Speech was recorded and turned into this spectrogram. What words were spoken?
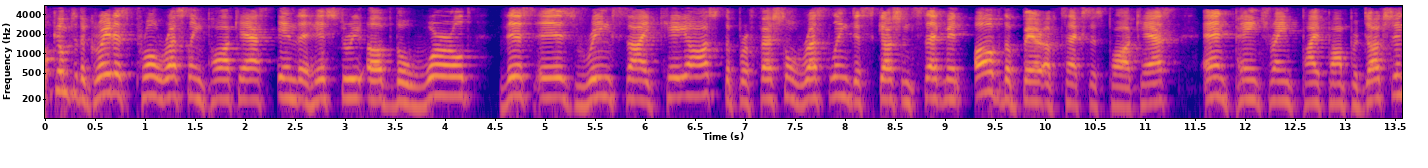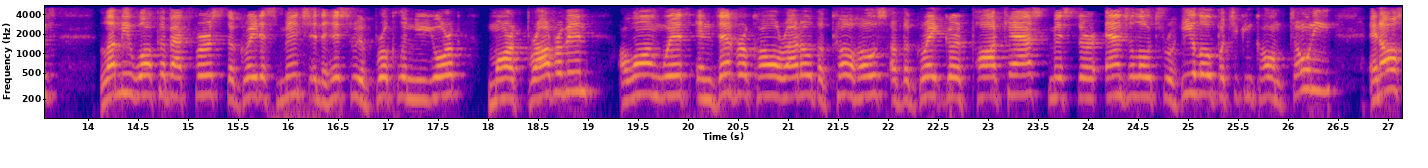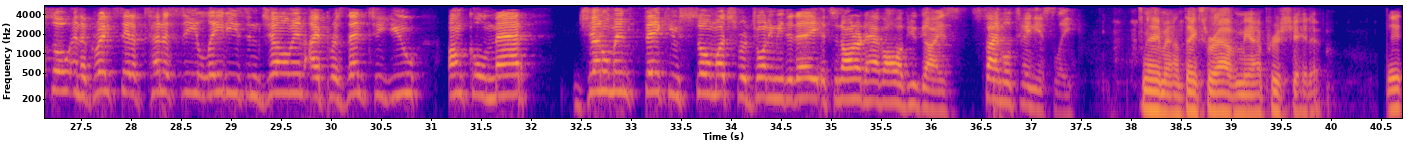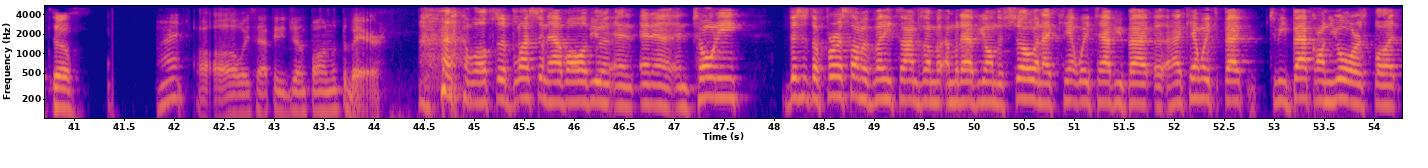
welcome to the greatest pro wrestling podcast in the history of the world. This is Ringside Chaos, the professional wrestling discussion segment of the Bear of Texas podcast and Paint Train Pipe Bomb Productions. Let me welcome back first the greatest Minch in the history of Brooklyn, New York, Mark Braverman, along with in Denver, Colorado, the co-host of the Great Girth podcast, Mr. Angelo Trujillo, but you can call him Tony. And also in the great state of Tennessee, ladies and gentlemen, I present to you Uncle Mad. Gentlemen, thank you so much for joining me today. It's an honor to have all of you guys simultaneously. Hey man, thanks for having me. I appreciate it. Me too. All right. Always happy to jump on with the bear. well, it's a blessing to have all of you. And and uh, and Tony, this is the first time of many times I'm, I'm going to have you on the show, and I can't wait to have you back. Uh, I can't wait to back to be back on yours. But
